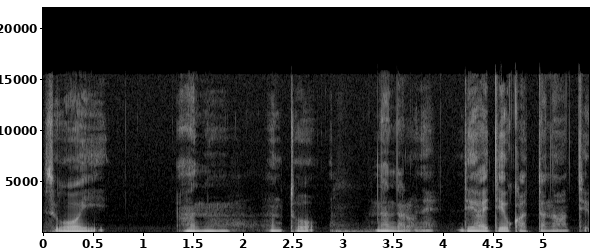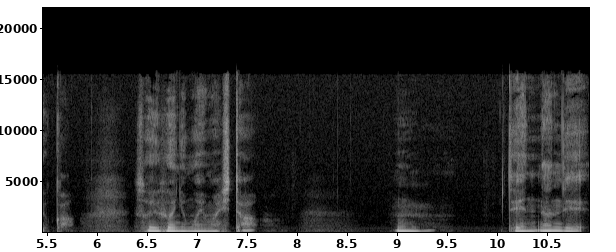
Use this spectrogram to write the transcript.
すごい、あの、本当なんだろうね、出会えてよかったなっていうか、そういうふうに思いました。うん。で、なんで、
